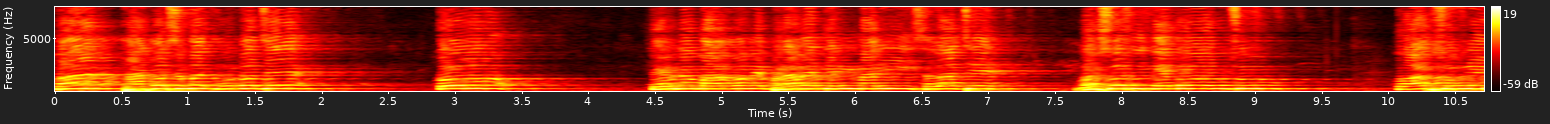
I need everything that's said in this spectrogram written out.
પણ ઠાકોર સમાજ મોટો છે, તો તેમના બાળકોને ભણાવે તેવી મારી સલાહ છે. વર્ષોથી કહેતો આવું છું તો આપ સૌને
